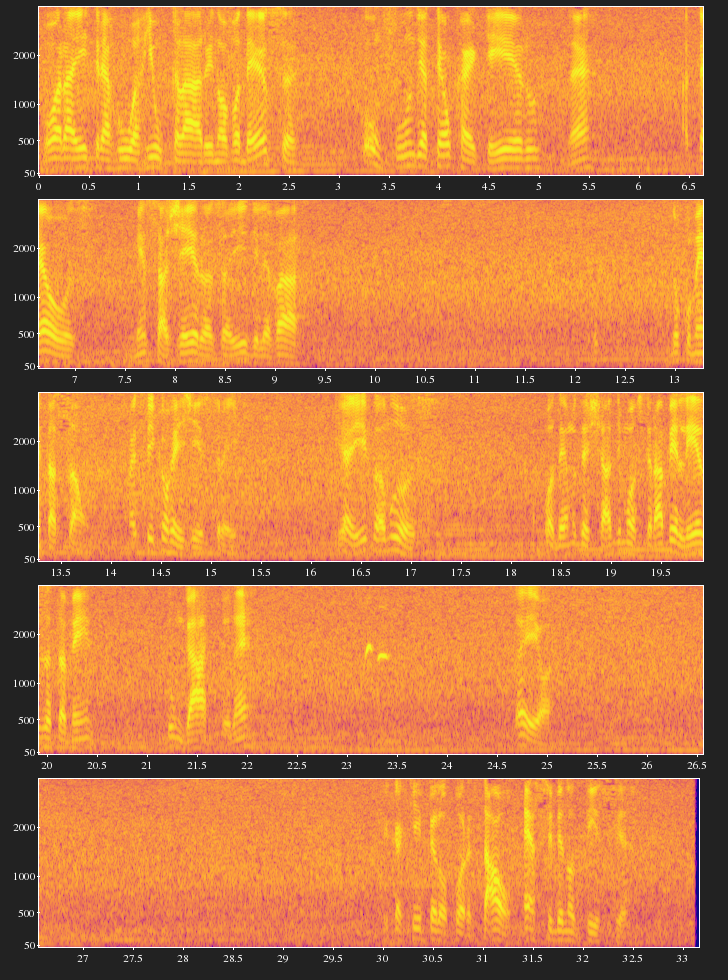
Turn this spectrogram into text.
mora entre a rua Rio Claro e Nova Odessa, confunde até o carteiro, né? Até os mensageiros aí de levar documentação. Mas fica o registro aí. E aí vamos... Não podemos deixar de mostrar a beleza também de um gato, né? Aí, ó. Fica aqui pelo portal SB Notícia.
